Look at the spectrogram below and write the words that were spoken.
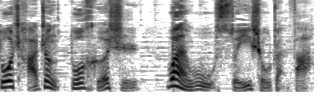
多查证，多核实，万物随手转发。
